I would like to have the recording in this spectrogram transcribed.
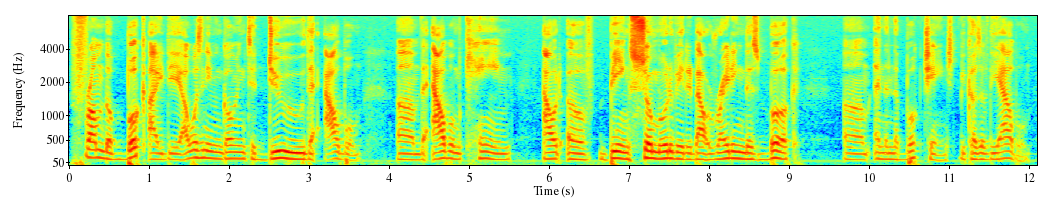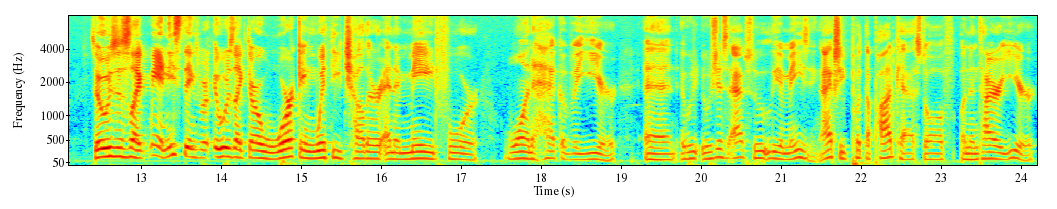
from the book idea. I wasn't even going to do the album. Um, the album came out of being so motivated about writing this book, um, and then the book changed because of the album. So it was just like, man, these things were. It was like they're working with each other, and it made for one heck of a year. And it was, it was just absolutely amazing. I actually put the podcast off an entire year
